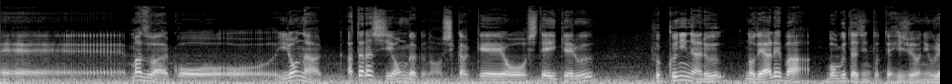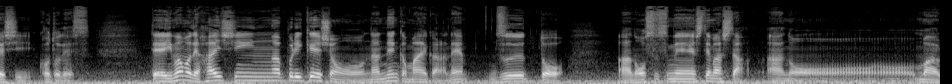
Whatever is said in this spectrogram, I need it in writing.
え、まずはこう、いろんな新しい音楽の仕掛けをしていけるフックになるのであれば、僕たちにとって非常に嬉しいことです。で、今まで配信アプリケーションを何年か前からね、ずっと、あの、おすすめしてました。あのー、まあ、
